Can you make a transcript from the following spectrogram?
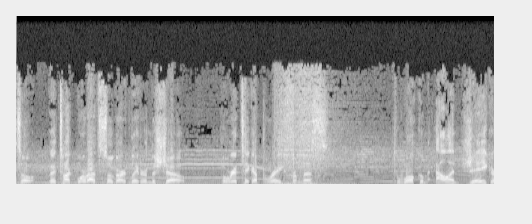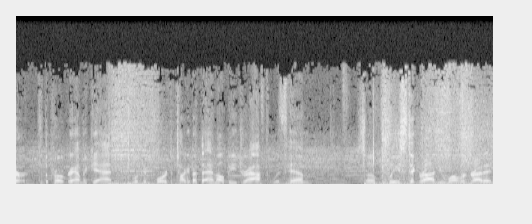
So I'm going to talk more about Sogard later in the show, but we're going to take a break from this to welcome Alan Jaeger to the program again. Looking forward to talking about the MLB draft with him. So please stick around; you won't regret it.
